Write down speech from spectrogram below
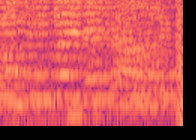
ಮಂಗಳರಾಜ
